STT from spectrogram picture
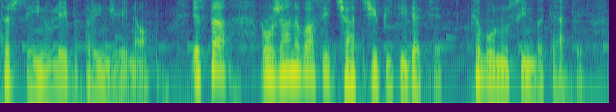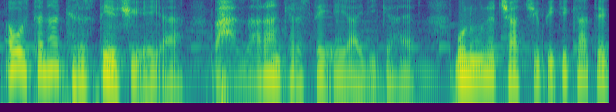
ترسین و لی بپرینجینەوە ئێستا ڕۆژانە باسی چات چیپیتی دەکرێت کە بۆ نووسین بەکاردێ ئەوە تەنها کەرەستەیەکی ئەی ئایا بە هزاران کەرەستەی ئەی ئایدیکە هەیە بۆ نمونە چاتچیپیتی کاتێک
